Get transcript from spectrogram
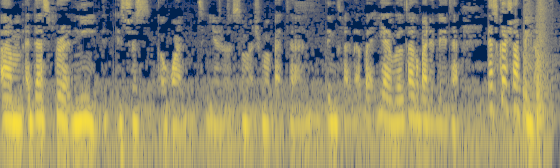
um, a desperate need, it's just a want, you know, so much more better and things like that. But yeah, we'll talk about it later. Let's go shopping now.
